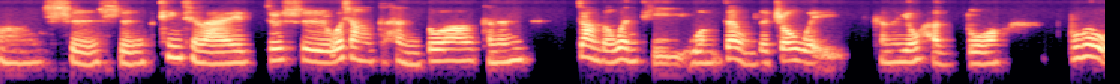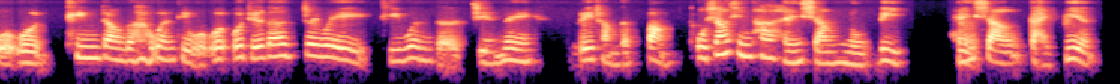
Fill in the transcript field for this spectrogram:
嗯，是是，听起来就是，我想很多可能。这样的问题，我们在我们的周围可能有很多。不过我我听这样的 问题，我我我觉得这位提问的姐妹非常的棒。我相信她很想努力，很想改变，嗯、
